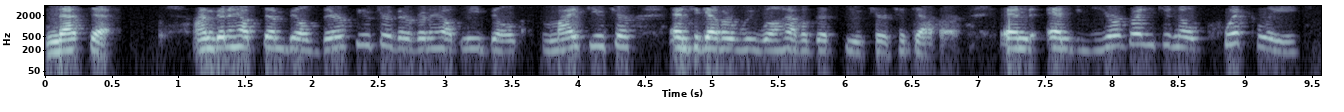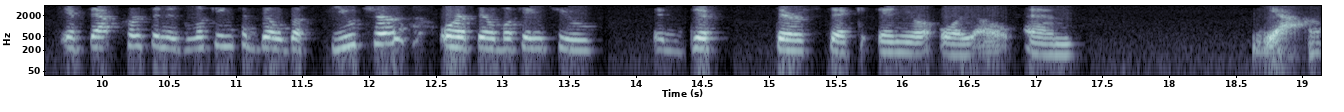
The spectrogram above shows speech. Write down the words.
And that's it. I'm going to help them build their future. They're going to help me build my future, and together we will have a good future together. And and you're going to know quickly if that person is looking to build a future or if they're looking to dip their stick in your oil. And yeah,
